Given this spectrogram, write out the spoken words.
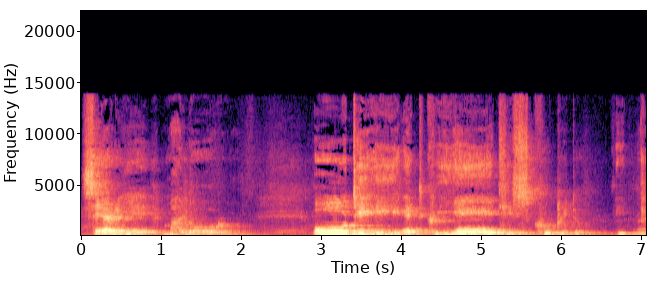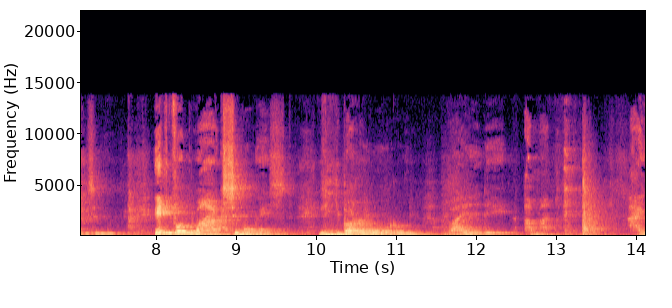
serie malorum. Odii et quietis cupidum, in maximum et quod maximum est liberorum valde amant. Hai,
